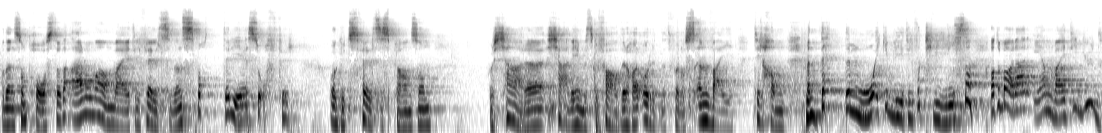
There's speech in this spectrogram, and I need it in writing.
Og den som påstår det er noen annen vei til frelse, den spotter Jesu offer og Guds frelsesplan som vår kjære, kjære himmelske Fader har ordnet for oss en vei til Han. Men dette må ikke bli til fortvilelse. At det bare er én vei til Gud.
